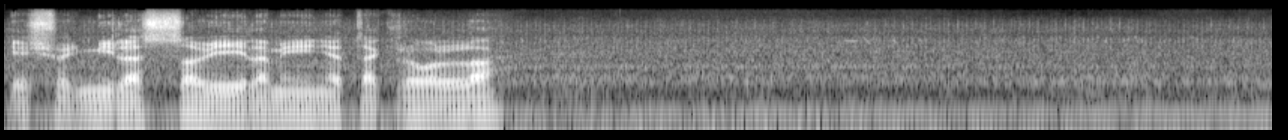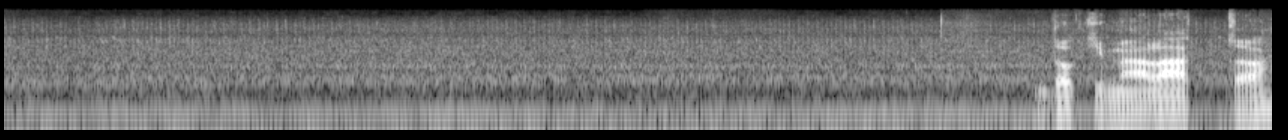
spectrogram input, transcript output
És hogy mi lesz a véleményetek róla. Doki már látta.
